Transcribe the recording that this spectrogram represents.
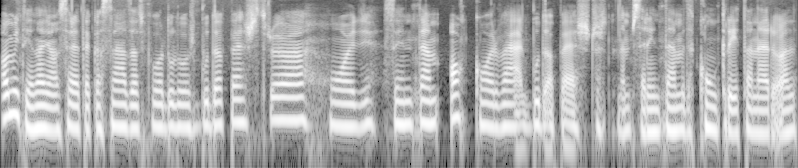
Amit én nagyon szeretek a századfordulós Budapestről, hogy szerintem akkor vált Budapest, nem szerintem, de konkrétan erről,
